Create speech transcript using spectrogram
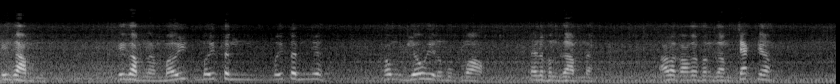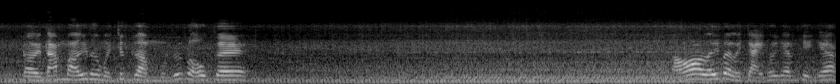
Cái gầm cái gầm là mới mới tinh mới tinh chứ. Không dấu hiệu là mục mọt. Đây là phần gầm nè. Đó là con cái phần gầm chắc chưa? Đời tám mới thôi, mà chất gầm rất là ok. Đó, lấy về là chạy thôi nha anh chị nha.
